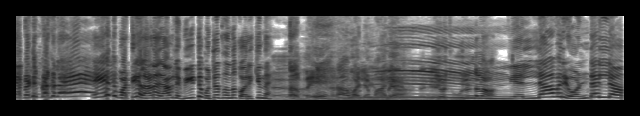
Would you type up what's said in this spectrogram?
രമണി പെങ്ങളെ ഏത് പട്ടികളാണ് രാവിലെ വീട്ടുമുറ്റത്ത് നിന്ന് കൊരയ്ക്കുന്നേ? എല്ലാവരും ഉണ്ടല്ലോ.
